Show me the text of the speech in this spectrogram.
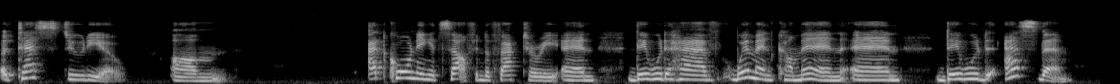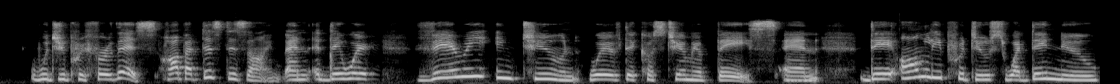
a test studio um, at Corning itself in the factory, and they would have women come in and they would ask them, "Would you prefer this? How about this design?" And they were very in tune with the costumer base and they only produced what they knew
